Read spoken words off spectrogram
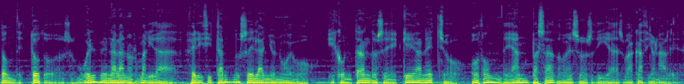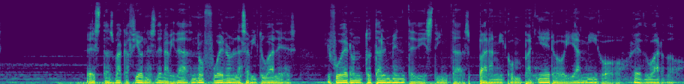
donde todos vuelven a la normalidad, felicitándose el año nuevo y contándose qué han hecho o dónde han pasado esos días vacacionales. Estas vacaciones de Navidad no fueron las habituales y fueron totalmente distintas para mi compañero y amigo Eduardo.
